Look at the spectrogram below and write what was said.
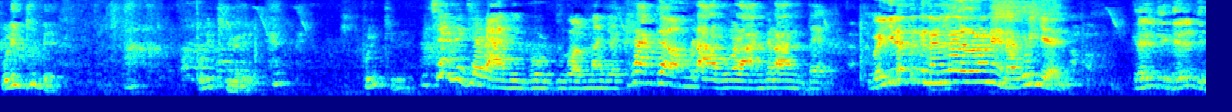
புளிக்குது. புளிக்குது. புளிக்குது. வெயிலத்துக்கு நல்லதுதானே நான் குடிக்க ஹெல்தி ஹெல்தி.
